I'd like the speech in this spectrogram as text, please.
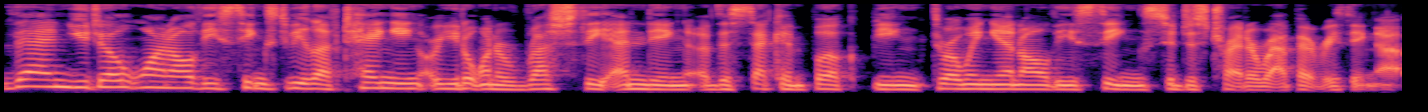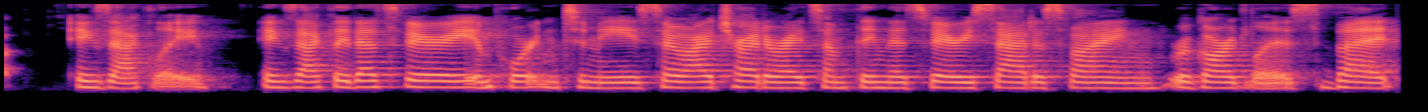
then you don't want all these things to be left hanging, or you don't want to rush the ending of the second book, being throwing in all these things to just try to wrap everything up. Exactly. Exactly. That's very important to me. So I try to write something that's very satisfying regardless, but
